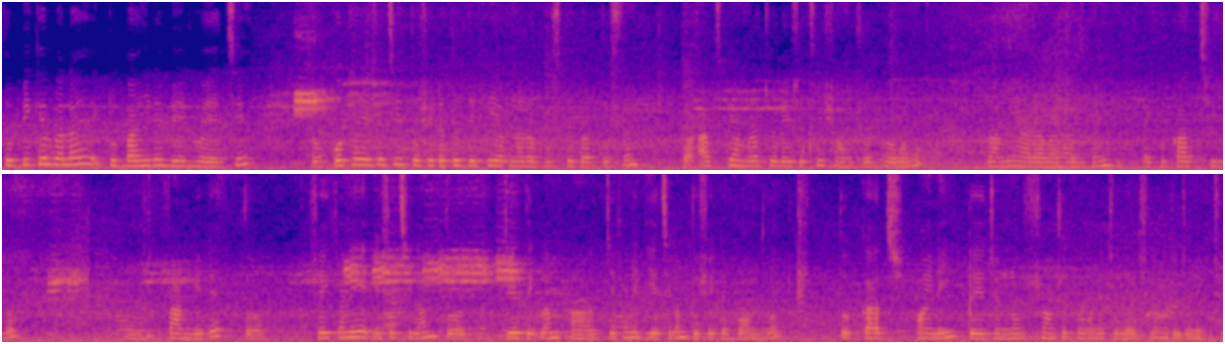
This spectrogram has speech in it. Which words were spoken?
তো বিকেলবেলায় একটু বাইরে বের হয়েছি। তো কোথায় এসেছি? তো সেটা তো দেখেই আপনারা বুঝতে পারতেছেন। তো আজকে আমরা চলে এসেছি সংসদ ভবনে। তো আমি আর আমার হাজব্যান্ড একটু কাজ ছিল ফার্ম গেটে তো সেইখানে এসেছিলাম। তো যে দেখলাম যেখানে গিয়েছিলাম, তো সেটা বন্ধ। তো কাজ হয়নি তো এই জন্য সংসদ ভবনে চলে আসলাম দুজনে কিছু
